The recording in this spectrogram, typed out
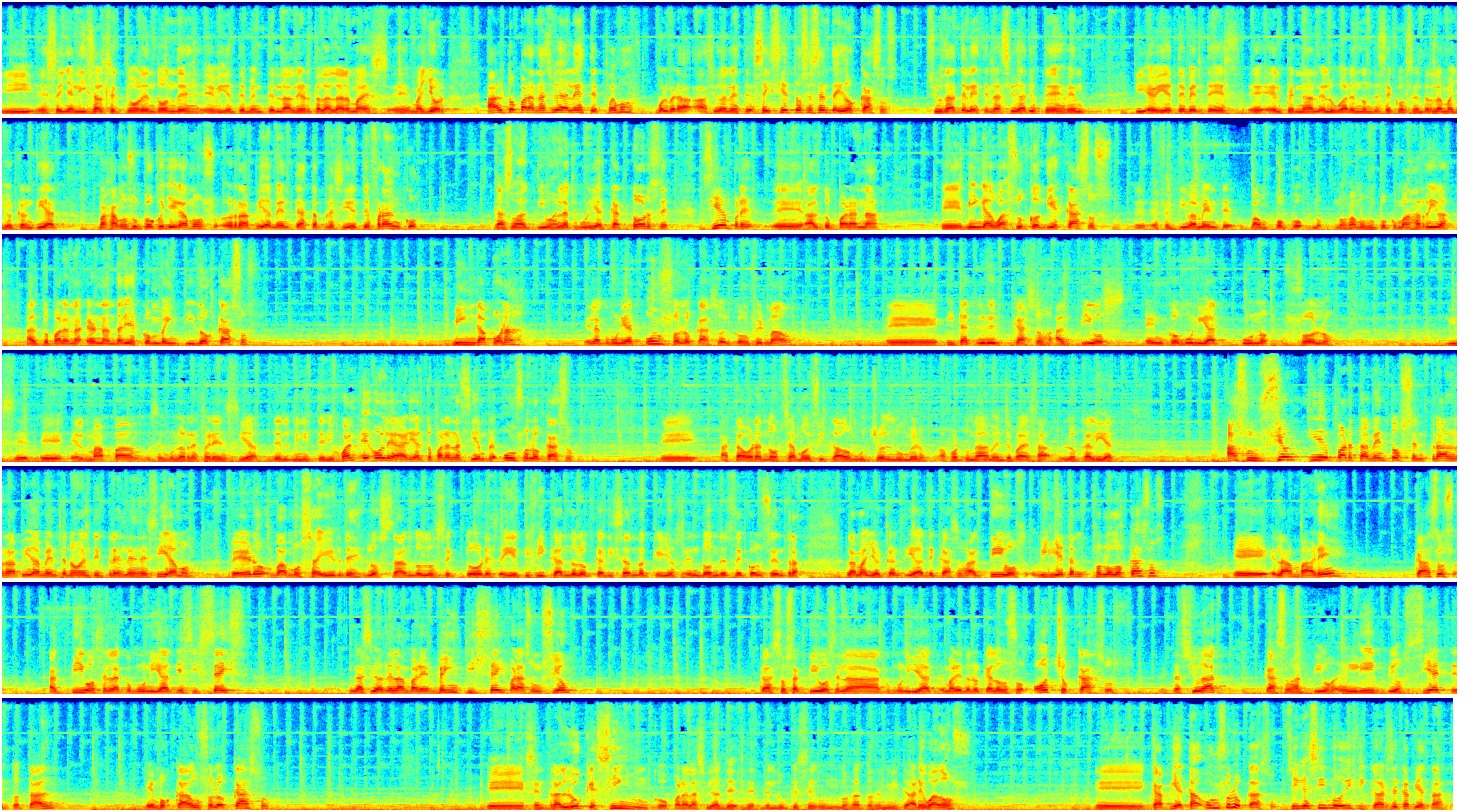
y eh, señaliza el sector en donde evidentemente la alerta, la alarma es eh, mayor. Alto Paraná, Ciudad del Este. Podemos volver a, Ciudad del Este. 662 casos. Ciudad del Este, la ciudad que ustedes ven. Y evidentemente es eh, el penal el lugar en donde se concentra la mayor cantidad. Bajamos un poco y llegamos rápidamente hasta Presidente Franco casos activos en la comunidad 14, siempre eh, Alto Paraná, eh, Mingaguazú con 10 casos, eh, efectivamente, va un poco, nos vamos un poco más arriba, Alto Paraná, Hernandarias con 22 casos, Mingaponá, en la comunidad un solo caso del confirmado, eh, casos activos en comunidad uno solo dice eh, el mapa según la referencia del ministerio. Juan E. Oleari, Alto Paraná, siempre un solo caso. Eh, hasta ahora no se ha modificado mucho el número, afortunadamente, para esa localidad. Asunción y Departamento Central rápidamente, 93 les decíamos, pero vamos a ir desglosando los sectores, identificando, localizando aquellos en donde se concentra la mayor cantidad de casos activos. Villeta, solo dos casos. Eh, Lambaré, casos activos en la comunidad 16, en la ciudad de Lambaré 26 para Asunción, casos activos en la comunidad Mariano Roque Alonso 8 casos en esta ciudad, casos activos en Limpio 7 en total, Emboscada un solo caso, eh, Central Luque 5 para la ciudad de, Luque según los datos del Ministerio, Aregua 2, eh, Capiatá un solo caso, sigue sin modificarse Capiatá,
